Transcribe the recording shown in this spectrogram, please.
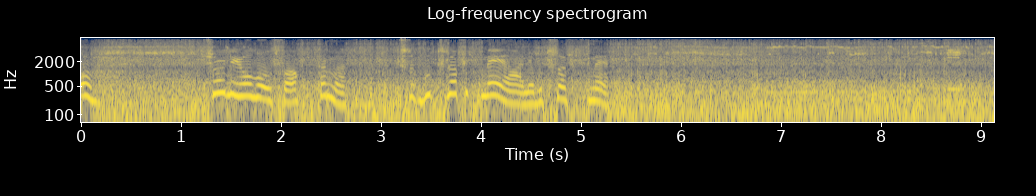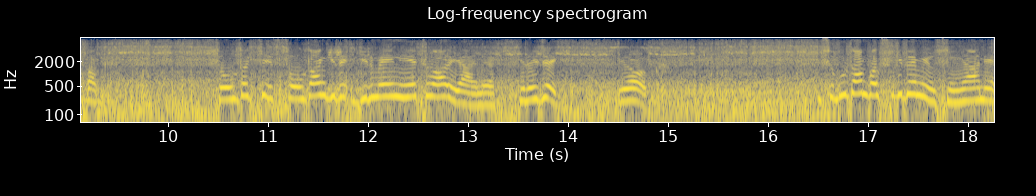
Oh. Şöyle yol olsa, değil mi? Bu trafik ne yani? Bu trafik ne? Bak. Soldaki soldan gire- girmeye niyeti var yani. Girecek. Yok. İşte buradan basıp gidemiyorsun yani.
